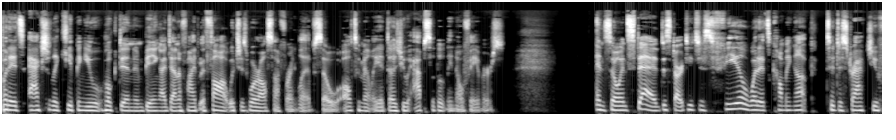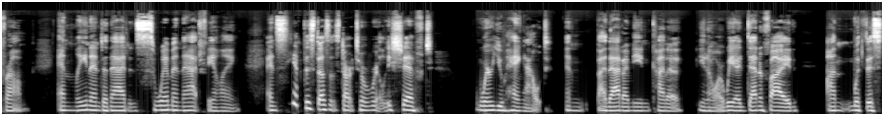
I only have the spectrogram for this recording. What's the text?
but it's actually keeping you hooked in and being identified with thought, which is where all suffering lives. So ultimately, it does you absolutely no favors. And so instead, to start to just feel what it's coming up to distract you from and lean into that and swim in that feeling and see if this doesn't start to really shift where you hang out. And by that, I mean kind of, you know, are we identified on with this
